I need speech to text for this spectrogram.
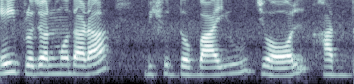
এই প্রজন্ম দ্বারা বিশুদ্ধ বায়ু, জল, খাদ্য,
